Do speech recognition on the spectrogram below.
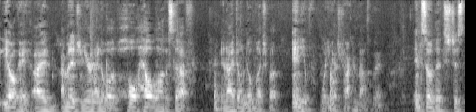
yeah, okay, I I'm an engineer and I know a whole hell of a lot of stuff, and I don't know much about any of what you guys are talking about, Right. And so that's just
